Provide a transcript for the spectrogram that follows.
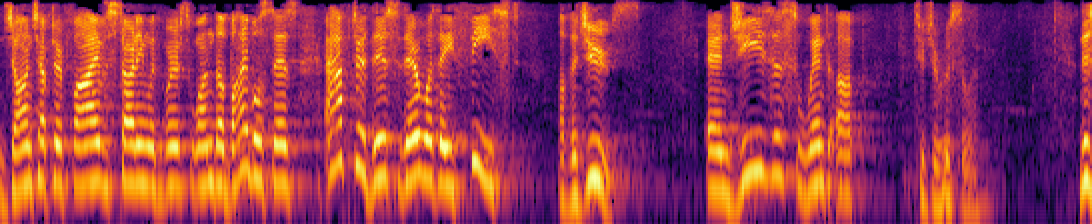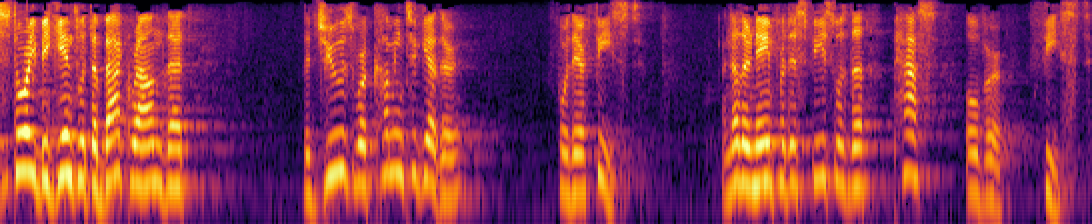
John chapter 5, starting with verse 1, the Bible says, After this there was a feast of the Jews, and Jesus went up to Jerusalem. This story begins with the background that the Jews were coming together for their feast. Another name for this feast was the Passover feast.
